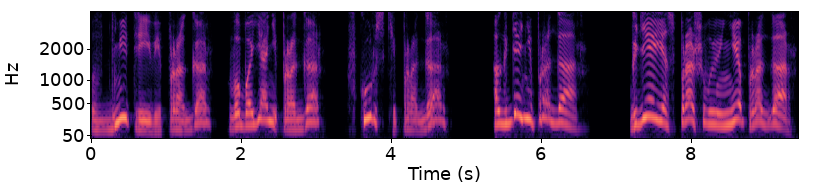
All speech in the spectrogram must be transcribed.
в Дмитриеве прогар, в Обаяне прогар, в Курске прогар. А где не прогар? Где, я спрашиваю, не прогар?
